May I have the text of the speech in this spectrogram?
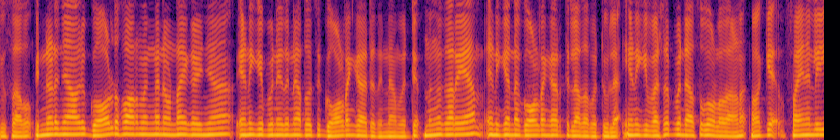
യൂസ് ആവും. പിന്നീട് ഞാൻ ഒരു ഗോൾഡ് ഫാർം എങ്ങനെ ഉണ്ടായി കഴിഞ്ഞാൽ എനിക്ക് പിന്നെ ഇതിനകത്ത് വെച്ച് ഗോൾഡൻ ക്യാരറ്റ് തിന്നാൻ പറ്റും. നിങ്ങൾക്കറിയാം എനിക്ക് എന്നെ ഗോൾഡൻ ക്യാരറ്റ് ഇല്ലാതെ പറ്റൂല. എനിക്ക് വിശപ്പിന്റെ അസുഖമുള്ളതാണ് ഓക്കെ ഫൈനലി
